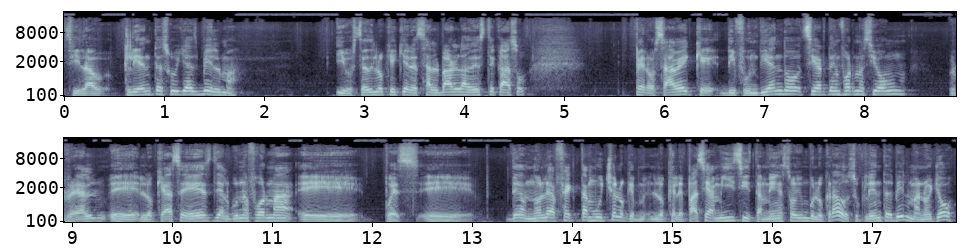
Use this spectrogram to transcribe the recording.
si la cliente suya es Vilma? Y usted lo que quiere es salvarla de este caso, pero sabe que difundiendo cierta información real, eh, lo que hace es de alguna forma, eh, pues, eh, no le afecta mucho lo que, lo que le pase a mí si también estoy involucrado. Su cliente es Vilma, no yo.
